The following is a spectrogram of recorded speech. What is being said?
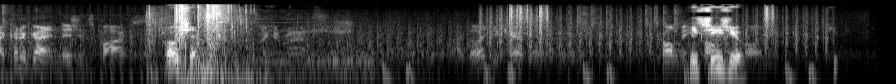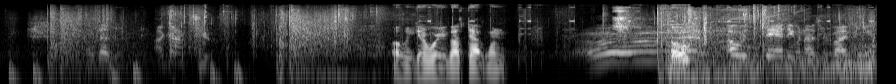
I could have gotten munitions box. Oh shit! I told you, careful. Called me. He called sees me, you. called me. He doesn't. I got you. Oh, we gotta worry about that one. Oh. Oh, I was standing when I was reviving you.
